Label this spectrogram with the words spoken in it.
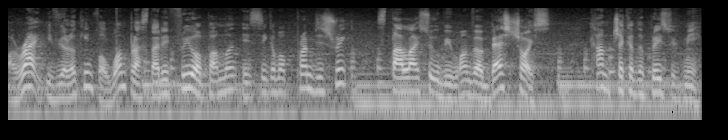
Alright, if you're looking for one plus study free apartment in Singapore Prime District, Starlight Suite will be one of your best choice. Come check out the place with me.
